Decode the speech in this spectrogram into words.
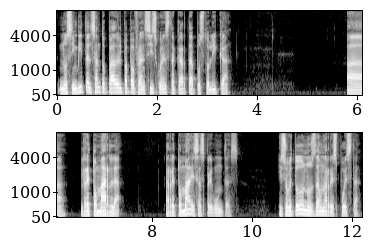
nos invita el Santo Padre, el Papa Francisco, en esta carta apostólica a retomarla, a retomar esas preguntas. Y sobre todo nos da una respuesta.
